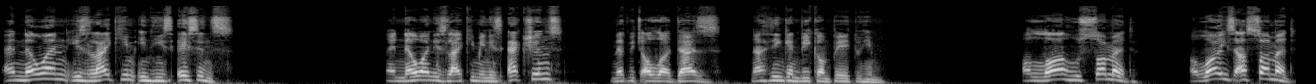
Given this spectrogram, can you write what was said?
And no one is like him in his essence. And no one is like him in his actions, in that which Allah does. Nothing can be compared to him. Allahu Samad. Allah is As-Samad.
